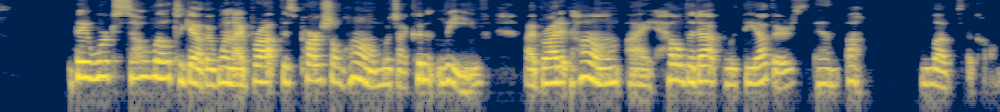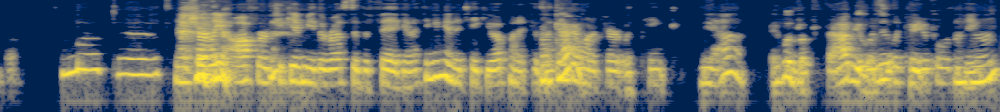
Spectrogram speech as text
they worked so well together when I brought this partial home, which I couldn't leave. I brought it home, I held it up with the others, and oh, loved the combo. Loved it. Now, Charlene offered to give me the rest of the fig, and I think I'm going to take you up on it because I think I want to pair it with pink. Yeah, it would look fabulous. Wouldn't it look pink. beautiful with pink? Mhm.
